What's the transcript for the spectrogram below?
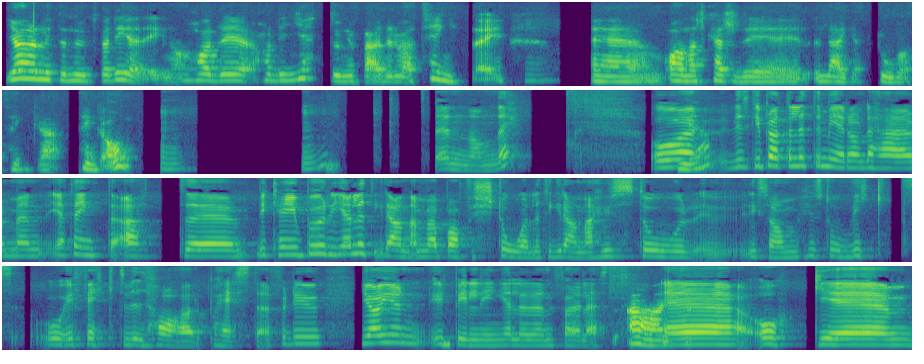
gör en liten utvärdering. Har det, har det gett ungefär det du har tänkt dig? Mm. Eh, och annars kanske det är läge att prova att tänka, tänka om. Mm. Spännande. Och Ja. Vi ska prata lite mer om det här men jag tänkte att vi kan ju börja lite grann med att bara förstå lite grann hur stor, eh, liksom, hur stor vikt och effekt vi har på hästen. För du gör ju en utbildning eller en föreläsning Ja, Eh, och eh,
